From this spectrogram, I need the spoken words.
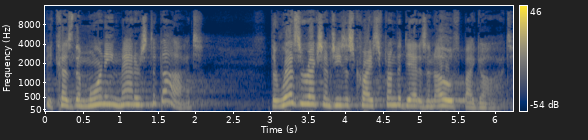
Because the morning matters to God. The resurrection of Jesus Christ from the dead is an oath by God.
